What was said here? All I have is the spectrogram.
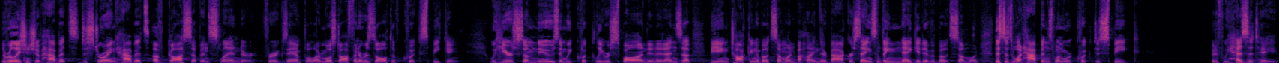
The relationship habits, destroying habits of gossip and slander, for example, are most often a result of quick speaking we hear some news and we quickly respond, and it ends up being talking about someone behind their back or saying something negative about someone. This is what happens when we're quick to speak. But if we hesitate,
